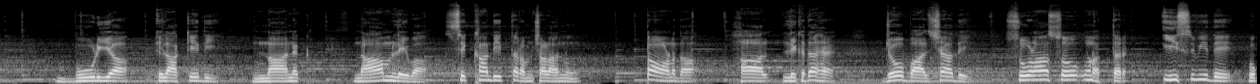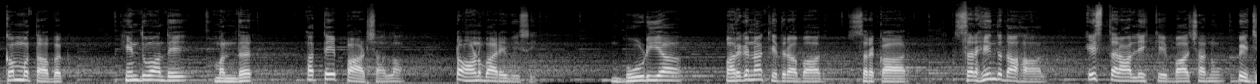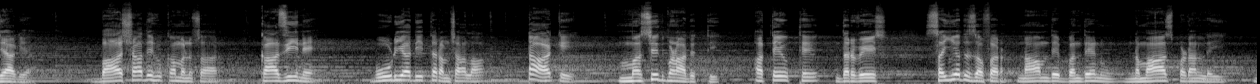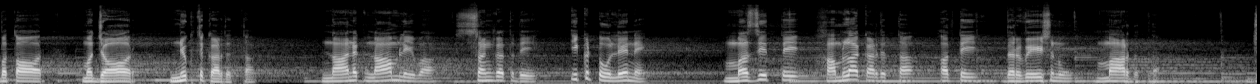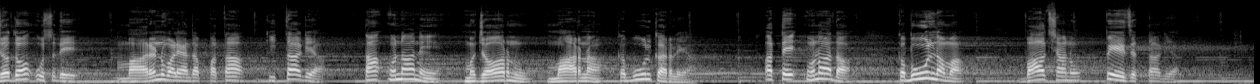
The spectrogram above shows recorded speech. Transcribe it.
ਬੂੜੀਆ ਇਲਾਕੇ ਦੀ ਨਾਨਕ ਨਾਮ ਲੇਵਾ ਸਿੱਖਾਂ ਦੀ ਧਰਮਸ਼ਾਲਾ ਨੂੰ ਢਾਉਣ ਦਾ ਹਾਲ ਲਿਖਦਾ ਹੈ, ਜੋ ਬਾਦਸ਼ਾਹ ਦੇ 1669 ਈਸਵੀ ਦੇ ਹੁਕਮ ਮੁਤਾਬਕ ਹਿੰਦੂਆਂ ਦੇ ਮੰਦਰ ਅਤੇ ਪਾਠਸ਼ਾਲਾ ਢਾਉਣ ਬਾਰੇ ਵੀ ਸੀ। ਬੂੜੀਆ, ਪਰਗਨਾ ਖਿਦਰਾਬਾਦ ਸਰਕਾਰ, ਸਰਹਿੰਦ ਦਾ ਹਾਲ ਇਸ ਤਰ੍ਹਾਂ ਲਿਖ ਕੇ ਬਾਦਸ਼ਾਹ ਨੂੰ ਭੇਜਿਆ ਗਿਆ। ਬਾਦਸ਼ਾਹ ਦੇ ਹੁਕਮ ਅਨੁਸਾਰ ਕਾਜ਼ੀ ਨੇ ਬੂੜੀਆ ਦੀ ਧਰਮਸ਼ਾਲਾ ਢਾਹ ਕੇ ਮਸਜਿਦ ਬਣਾ ਦਿੱਤੀ ਅਤੇ ਉੱਥੇ ਦਰਵੇਸ਼ ਸੈਯਦ ਜ਼ਫਰ ਨਾਮ ਦੇ ਬੰਦੇ ਨੂੰ ਨਮਾਜ਼ ਪੜ੍ਹਨ ਲਈ ਬਤੌਰ ਮਜੌਰ ਨਿਯੁਕਤ ਕਰ ਦਿੱਤਾ। ਨਾਨਕ ਨਾਮ ਲੇਵਾ ਸੰਗਤ ਦੇ ਇੱਕ ਟੋਲੇ ਨੇ ਮਸਜਿਦ ਤੇ ਹਮਲਾ ਕਰ ਦਿੱਤਾ ਅਤੇ ਦਰਵੇਸ਼ ਨੂੰ ਮਾਰ ਦਿੱਤਾ। ਜਦੋਂ ਉਸ ਦੇ ਮਾਰਨ ਵਾਲਿਆਂ ਦਾ ਪਤਾ ਕੀਤਾ ਗਿਆ, ਤਾਂ ਉਹਨਾਂ ਨੇ ਮਜੌਰ ਨੂੰ ਮਾਰਨਾ ਕਬੂਲ ਕਰ ਲਿਆ ਅਤੇ ਉਹਨਾਂ ਦਾ ਕਬੂਲਨਾਮਾ ਬਾਦਸ਼ਾਹ ਨੂੰ ਭੇਜ ਦਿੱਤਾ ਗਿਆ।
